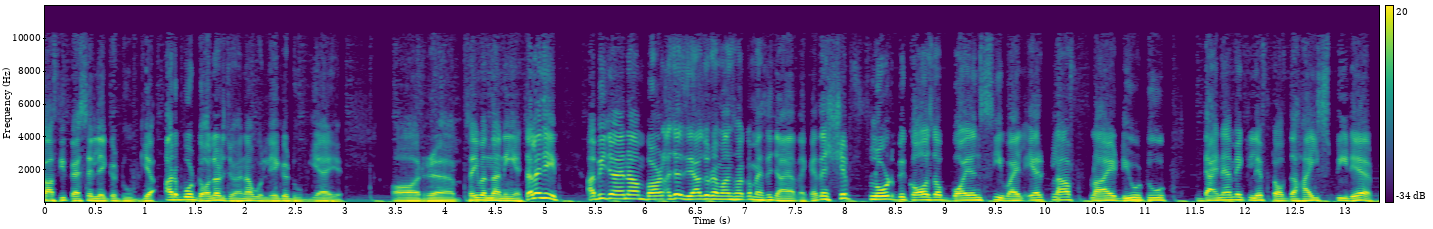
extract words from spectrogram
काफ़ी पैसे लेके डूब गया, अरबों डॉलर जो है ना, वो लेके डूब गया है ये। और सही बंदा नहीं है। चले जी, अभी जो है ना, बड़ अच्छा रियाजुर रहमान साहब का मैसेज आया था कहते हैं ship float because of buoyancy while aircraft fly due to dynamic lift of the high speed air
